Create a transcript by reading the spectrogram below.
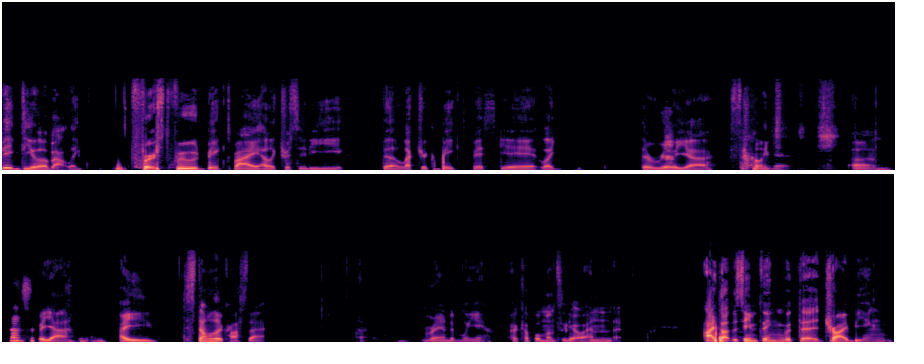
big deal about like first food baked by electricity, the electric baked biscuit. Like, they're really uh, selling it. Um, That's but yeah, I stumbled across that randomly a couple months ago, and I thought the same thing with the tribe being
